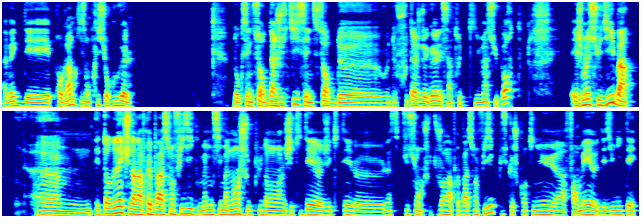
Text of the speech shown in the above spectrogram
avec des programmes qu'ils ont pris sur Google. Donc c'est une sorte d'injustice, c'est une sorte de, de, foutage de gueule et c'est un truc qui m'insupporte. Et je me suis dit, ben euh, étant donné que je suis dans la préparation physique, même si maintenant je suis plus dans, j'ai quitté, j'ai quitté l'institution, je suis toujours dans la préparation physique puisque je continue à former euh, des unités.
